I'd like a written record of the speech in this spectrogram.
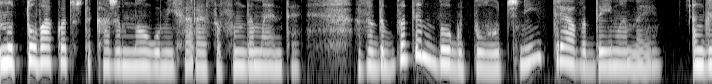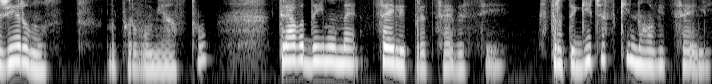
но това, което ще кажа, много ми хареса фундамент. За да бъдем благополучни, трябва да имаме ангажираност на първо място. Трябва да имаме цели пред себе си. Стратегически нови цели.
